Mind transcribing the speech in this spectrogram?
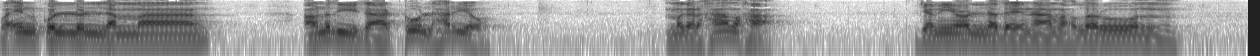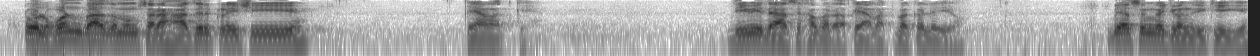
وان کل لما او ندی دا ټول هر یو مگر خامخا جميع الذين محضرون ټول غون با زمون سره حاضر کړي شي قیامت کې دیوی دا څه خبره قیامت به کله یو بیا څنګه ژوند کیږي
